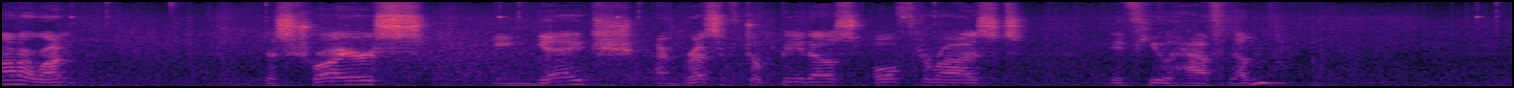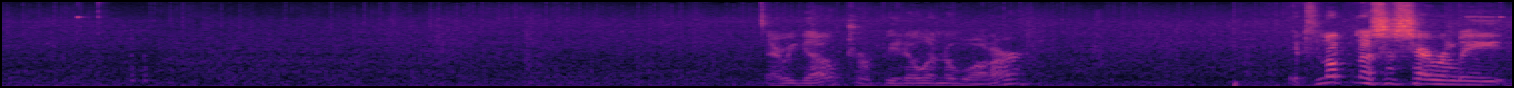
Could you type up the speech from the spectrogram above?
Another one. Destroyers, engage. Aggressive torpedoes authorized if you have them. There we go, torpedo in the water. It's not necessarily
